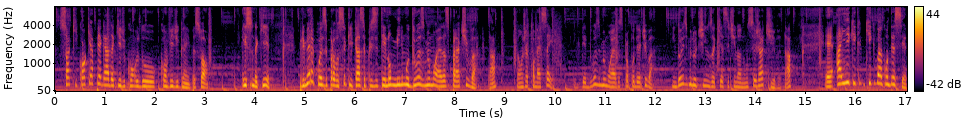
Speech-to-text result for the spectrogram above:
Só que qual que é a pegada aqui de, do convide e ganhe, pessoal? Isso daqui, primeira coisa para você clicar, você precisa ter no mínimo 2 mil moedas para ativar, tá? Então já começa aí. Tem que ter 2 mil moedas para poder ativar. Em dois minutinhos aqui assistindo anúncio, você já ativa, tá? É, aí, o que, que, que, vai acontecer?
